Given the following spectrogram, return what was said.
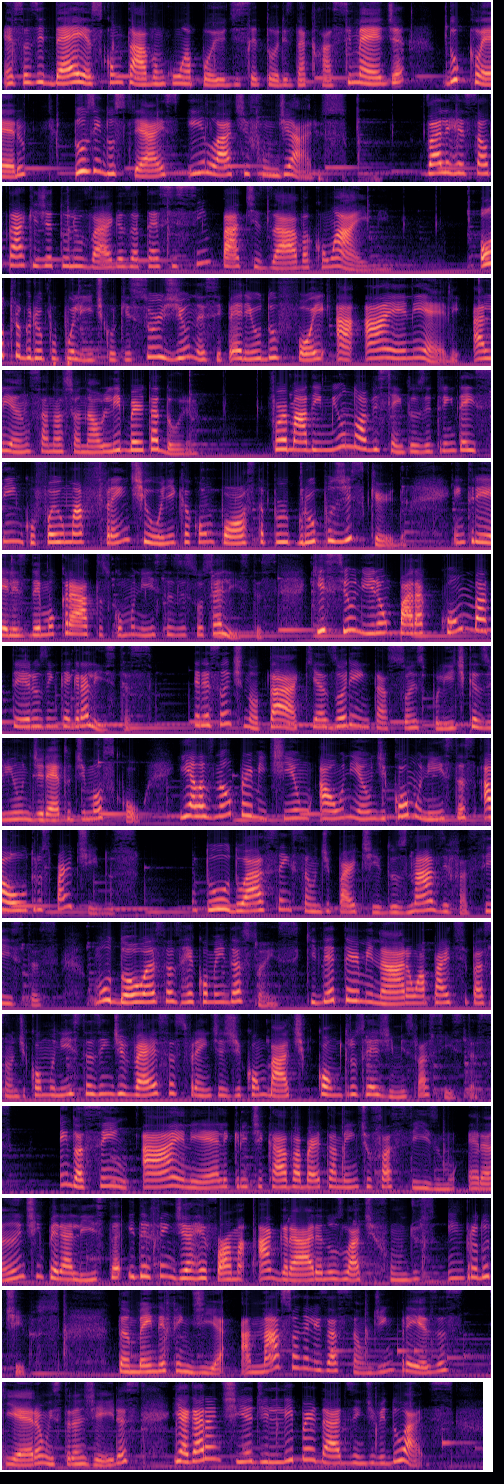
Essas ideias contavam com o apoio de setores da classe média, do clero, dos industriais e latifundiários. Vale ressaltar que Getúlio Vargas até se simpatizava com a AIME. Outro grupo político que surgiu nesse período foi a ANL, Aliança Nacional Libertadora. Formada em 1935, foi uma frente única composta por grupos de esquerda, entre eles democratas, comunistas e socialistas, que se uniram para combater os integralistas. Interessante notar que as orientações políticas vinham direto de Moscou e elas não permitiam a união de comunistas a outros partidos. Contudo, a ascensão de partidos nazifascistas mudou essas recomendações, que determinaram a participação de comunistas em diversas frentes de combate contra os regimes fascistas. Sendo assim, a ANL criticava abertamente o fascismo, era anti-imperialista e defendia a reforma agrária nos latifúndios improdutivos. Também defendia a nacionalização de empresas que eram estrangeiras e a garantia de liberdades individuais.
